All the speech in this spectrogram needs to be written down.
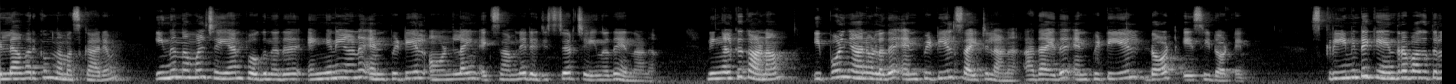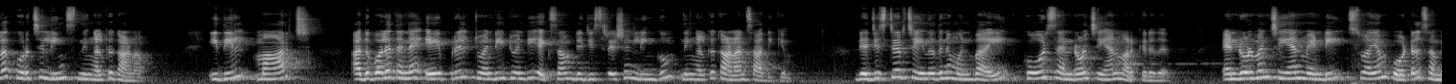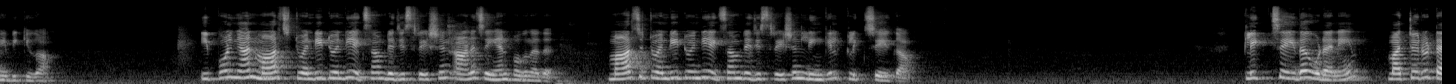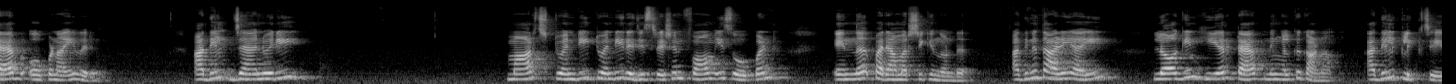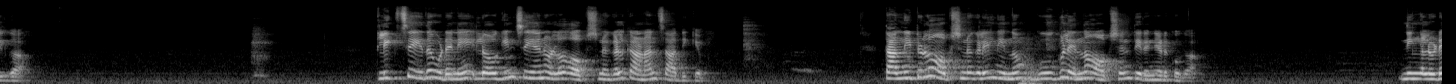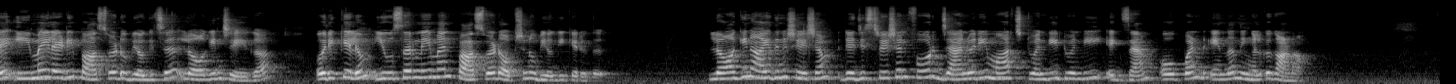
എല്ലാവർക്കും നമസ്കാരം. ഇന്ന് നമ്മൾ ചെയ്യാൻ പോകുന്നത് എങ്ങനെയാണ് N P T L online എക്സാമിന് രജിസ്റ്റർ ചെയ്യുന്നത് എന്നാണ്. നിങ്ങൾക്ക് കാണാം ഇപ്പോൾ ഞാനുള്ളത് എൻ പി ടി എൽ സൈറ്റിലാണ് അതായത് N P T L dot A C dot in സ്ക്രീനിന്റെ കേന്ദ്രഭാഗത്തുള്ള കുറച്ച് ലിങ്ക്സ് നിങ്ങൾക്ക് കാണാം. ഇതിൽ മാർച്ച് അതുപോലെ തന്നെ April twenty twenty exam registration ലിങ്കും നിങ്ങൾക്ക് കാണാൻ സാധിക്കും. രജിസ്റ്റർ ചെയ്യുന്നതിന് മുൻപായി കോഴ്സ് എൻറോൾ ചെയ്യാൻ മറക്കരുത്. എൻറോൾമെന്റ് ചെയ്യാൻ വേണ്ടി സ്വയം പോർട്ടൽ സമീപിക്കുക. ഇപ്പോൾ ഞാൻ March twenty twenty exam registration ആണ് ചെയ്യാൻ പോകുന്നത്. March twenty twenty exam registration ലിങ്കിൽ ക്ലിക്ക് ചെയ്യുക. ക്ലിക്ക് ചെയ്ത ഉടനെ മറ്റൊരു ടാബ് ഓപ്പണായി വരും. അതിൽ January March twenty twenty registration form is opened എന്ന് പരാമർശിക്കുന്നുണ്ട്. അതിന് താഴെയായി ലോഗിൻ ഹിയർ ടാബ് നിങ്ങൾക്ക് കാണാം. അതിൽ ക്ലിക്ക് ചെയ്യുക. ക്ലിക്ക് ചെയ്ത ഉടനെ ലോഗിൻ ചെയ്യാനുള്ള ഓപ്ഷനുകൾ കാണാൻ സാധിക്കും. തന്നിട്ടുള്ള ഓപ്ഷനുകളിൽ നിന്നും ഗൂഗിൾ എന്ന ഓപ്ഷൻ തിരഞ്ഞെടുക്കുക. നിങ്ങളുടെ ഇമെയിൽ ഐ ഡി പാസ്വേഡ് ഉപയോഗിച്ച് ലോഗിൻ ചെയ്യുക. ഒരിക്കലും user name and password option ഉപയോഗിക്കരുത്. ലോഗിൻ ആയതിനു ശേഷം registration for January March twenty twenty exam open എന്ന് നിങ്ങൾക്ക് കാണാം.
